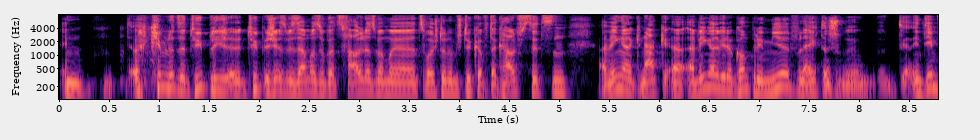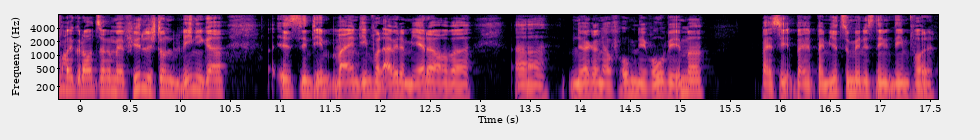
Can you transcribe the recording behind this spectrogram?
In, kommt unser typisch, typisches, wir sind mal sogar zu faul, dass wir mal zwei Stunden am Stück auf der Couch sitzen, ein wenig, knack, äh, ein wenig wieder komprimiert, vielleicht in dem Fall gerade sagen wir eine Viertelstunde weniger, ist in dem, war in dem Fall auch wieder mehr, aber äh, Nörgeln auf hohem Niveau wie immer. Bei, bei, bei mir zumindest in dem Fall.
